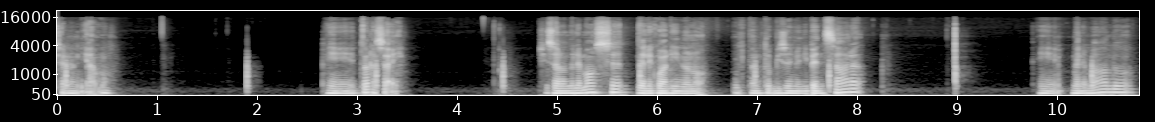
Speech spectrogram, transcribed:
ce ne andiamo e torre 6 ci sono delle mosse delle quali non ho tanto bisogno di pensare. E me ne vado.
